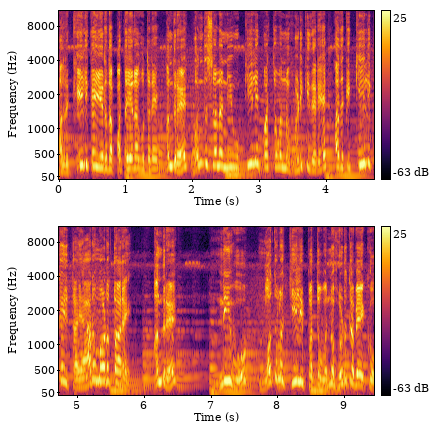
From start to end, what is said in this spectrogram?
ಆದ್ರೆ ಕೀಲಿಕೈ ಇರದ ಪತ್ತ ಏನಾಗುತ್ತದೆ? ಅಂದ್ರೆ ಒಂದು ಸಲ ನೀವು ಕೀಲಿ ಪತ್ತವನ್ನು ಹುಡುಕಿದರೆ ಅದಕ್ಕೆ ಕೀಲಿಕೈ ತಯಾರು ಮಾಡುತ್ತಾರೆ. ಅಂದ್ರೆ ನೀವು ಮೊದಲು ಕೀಲಿ ಪತ್ತವನ್ನು ಹುಡುಕಬೇಕು.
